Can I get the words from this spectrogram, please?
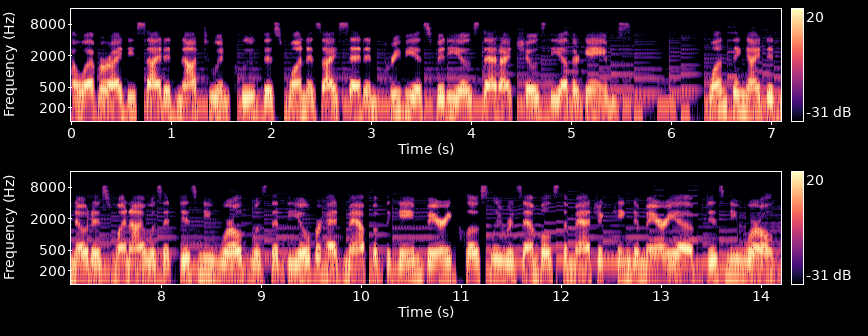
however, I decided not to include this one as I said in previous videos that I chose the other games. One thing I did notice when I was at Disney World was that the overhead map of the game very closely resembles the Magic Kingdom area of Disney World.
